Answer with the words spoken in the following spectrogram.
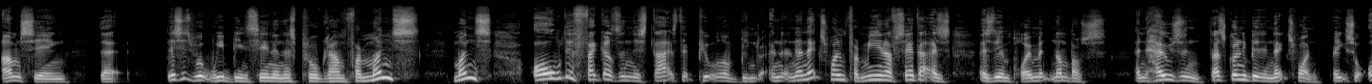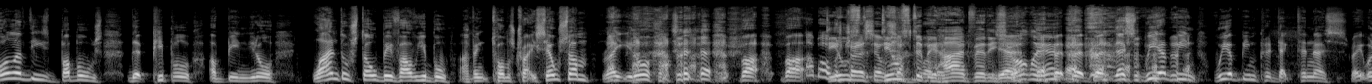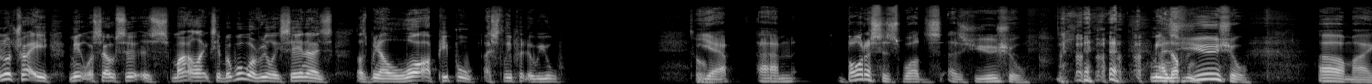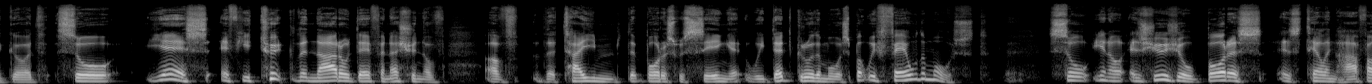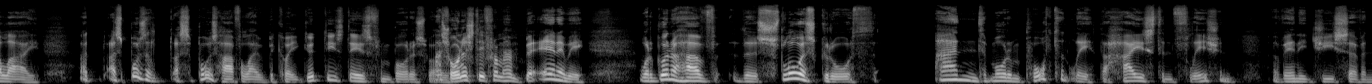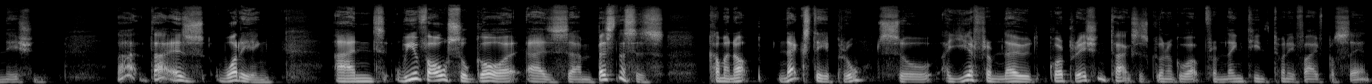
I'm saying that this is what we've been saying in this programme for months. Months. All the figures and the stats that people have been. And, and the next one for me, and I've said that, is, is the employment numbers. And housing, that's going to be the next one, right? So all of these bubbles that people have been, you know, land will still be valuable. I think Tom's trying to sell some, right? You know, but but I'm always trying to Deals, sell deals something, to be Willie. had very shortly. eh? but, but, but this we have been we have been predicting this, right? We're not trying to make ourselves out as smart, Alexi, but what we're really saying is there's been a lot of people asleep at the wheel. Yeah. Um, Boris's words, as usual. mean as nothing. usual. Oh my God. So yes, if you took the narrow definition of of the time that Boris was saying it, we did grow the most, but we fell the most. So you know, as usual, Boris is telling half a lie. I, I suppose I suppose half a lie would be quite good these days from Boris. Willie. That's honesty from him. But anyway, we're going to have the slowest growth and, more importantly, the highest inflation of any G7 nation. That, that is worrying. And we've also got, as um, businesses, coming up next April, so a year from now, corporation tax is going to go up from 19 to 25%.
